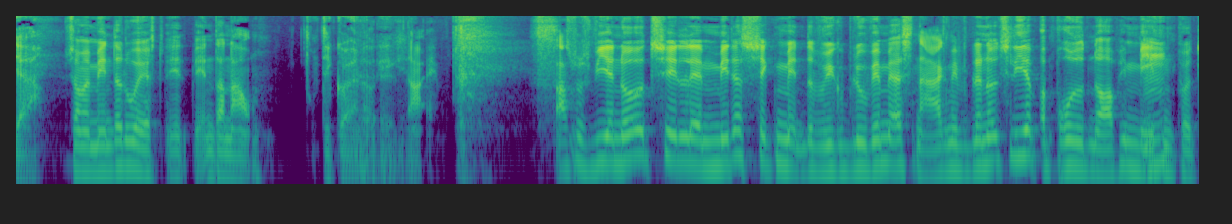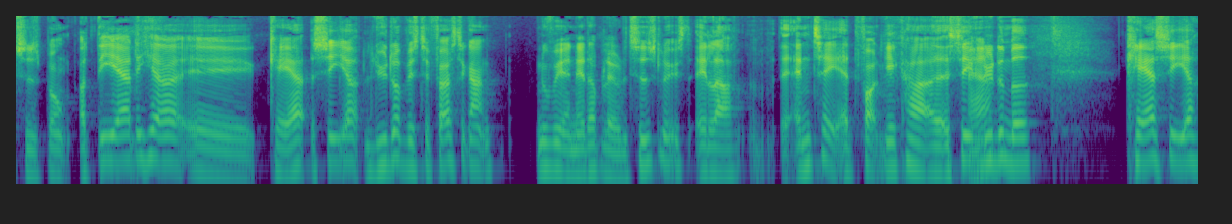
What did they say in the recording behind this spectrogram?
Ja. Så medmindre du efter, ændrer navn. Det gør jeg nok ikke. Nej. Rasmus, vi er nået til uh, middagssegmentet, hvor vi kunne blive ved med at snakke, men vi bliver nødt til lige at, bryde den op i midten mm. på et tidspunkt. Og det er det her, øh, kære seer, lytter, hvis det er første gang, nu vil jeg netop lave det tidsløst, eller antage, at folk ikke har øh, set. Ja. lyttet med. Kære seer,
